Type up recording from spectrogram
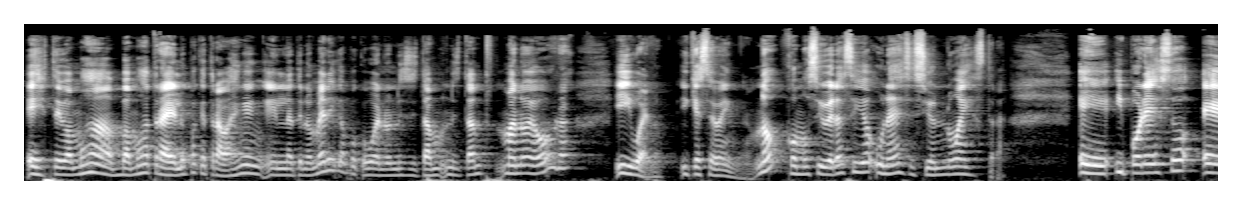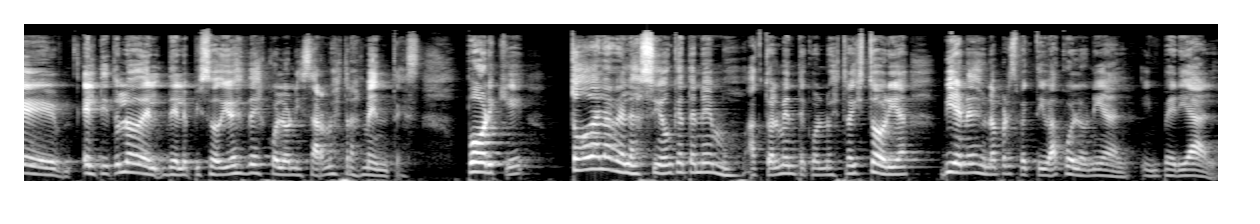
este, vamos, a, vamos a traerlos para que trabajen en, Latinoamérica, porque bueno, necesitamos, necesitan mano de obra y bueno, y que se vengan, ¿no? Como si hubiera sido una decisión nuestra. Eh, y por eso eh, el título del, del episodio es Descolonizar nuestras mentes, porque toda la relación que tenemos actualmente con nuestra historia viene desde una perspectiva colonial, imperial,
